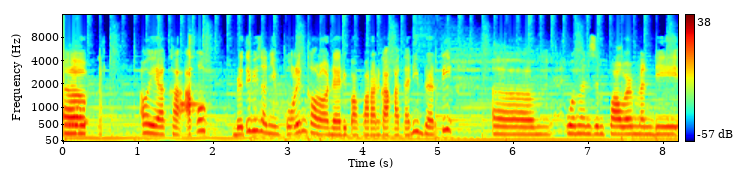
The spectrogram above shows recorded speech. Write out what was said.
uh, oh ya kak, aku berarti bisa nyimpulin kalau dari paparan kakak tadi berarti um, women's empowerment di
